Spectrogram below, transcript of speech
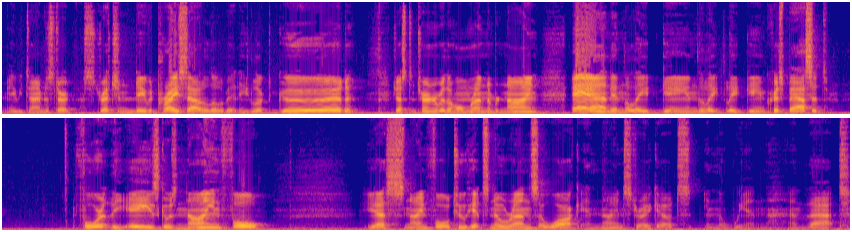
Maybe time to start stretching David Price out a little bit. He looked good. Justin Turner with a home run, number nine. And in the late game, the late, late game, Chris Bassitt for the A's goes nine full. Yes, nine full. Two hits, no runs, a walk, and nine strikeouts in the win. And that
